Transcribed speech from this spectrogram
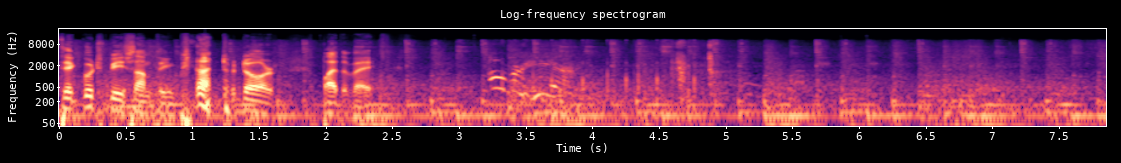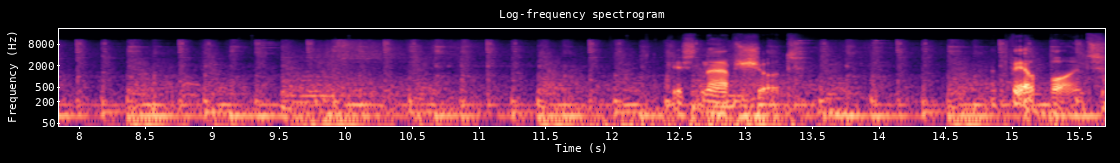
There could be something behind the door, by the way. Snapshot. At fail points.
